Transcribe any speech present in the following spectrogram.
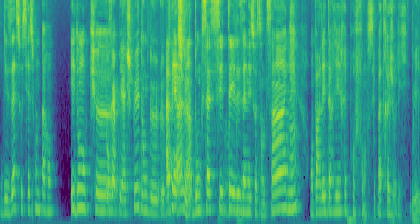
des associations de parents. Et donc, euh, donc à PHP, donc de PHP. Hein. Donc ça, c'était les années 65. Mmh. On parlait d'arrière et profond. C'est pas très joli. Oui,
